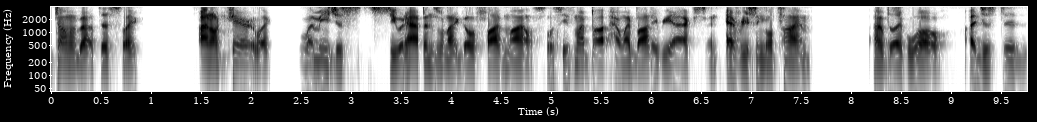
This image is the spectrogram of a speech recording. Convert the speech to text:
dumb about this. Like, I don't care. Like, let me just see what happens when I go five miles. Let's see if my bo- how my body reacts. And every single time, I would be like, whoa, I just did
